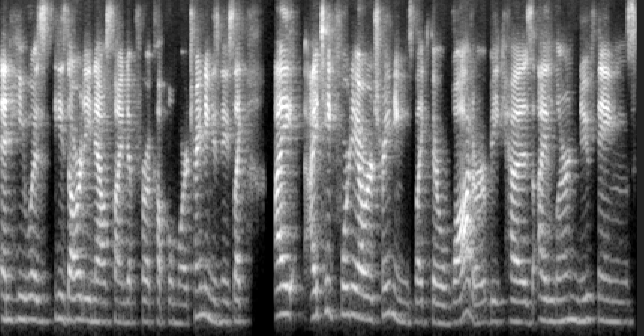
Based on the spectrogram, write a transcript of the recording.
And he was he's already now signed up for a couple more trainings and he's like I I take 40 hour trainings like they're water because I learn new things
